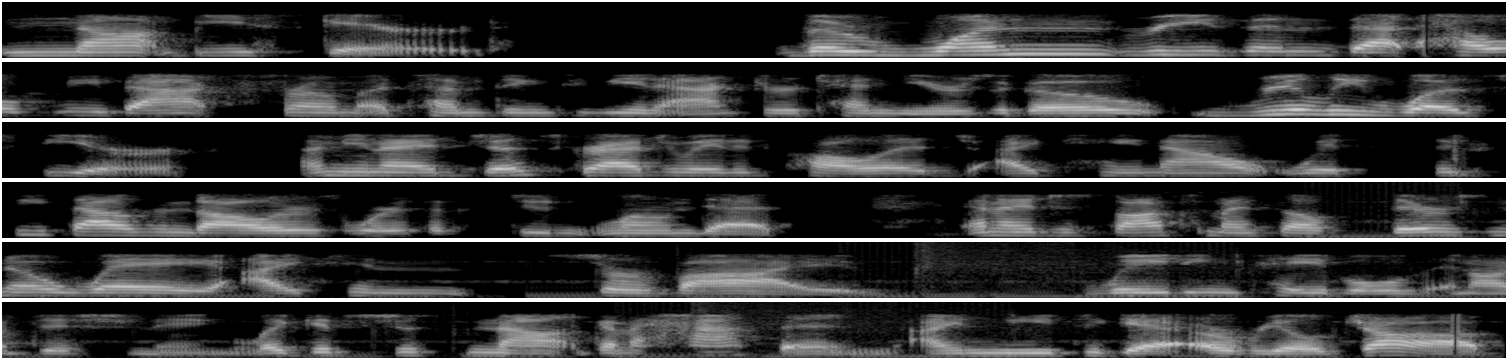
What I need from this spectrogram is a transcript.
not be scared the one reason that held me back from attempting to be an actor 10 years ago really was fear. I mean, I had just graduated college. I came out with $60,000 worth of student loan debt. And I just thought to myself, there's no way I can survive waiting tables and auditioning. Like it's just not going to happen. I need to get a real job.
